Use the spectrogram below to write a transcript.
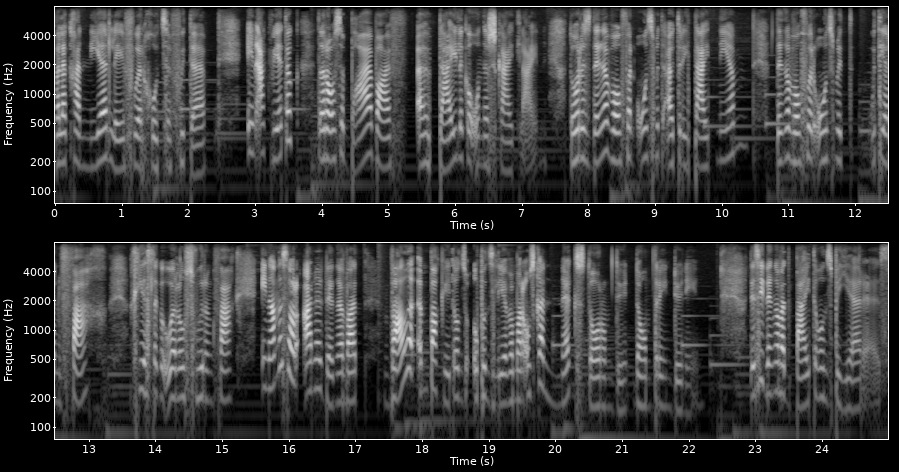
wil ek gaan neerlê voor God se voete. En ek weet ook dat daar 'n baie baie 'n duidelike onderskeidlyn. Daar is dinge waarvan ons met autoriteit neem, dinge waarvoor ons met teen veg, geestelike oorlogsvoering veg. En dan is daar ander dinge wat wel 'n impak het ons op ons lewe, maar ons kan niks daarom doen, daaromtrent doen nie. Dis die dinge wat buite ons beheer is.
